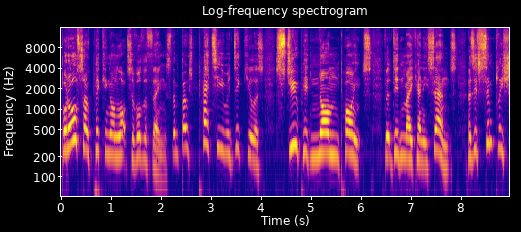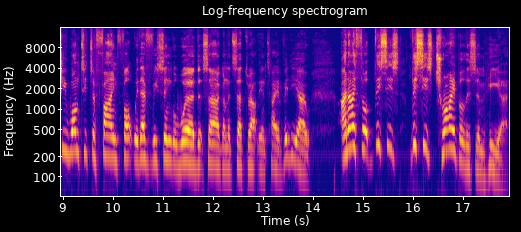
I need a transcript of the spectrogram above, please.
but also picking on lots of other things. The most petty, ridiculous, stupid non-points that didn't make any sense, as if simply she wanted to find fault with every single word that Sargon had said throughout the entire video. And I thought this is this is tribalism here.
